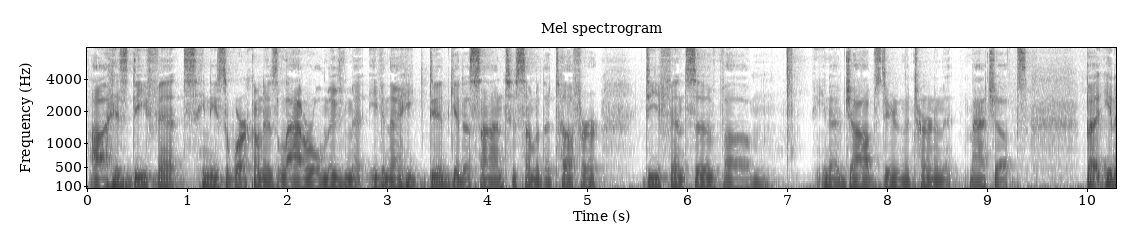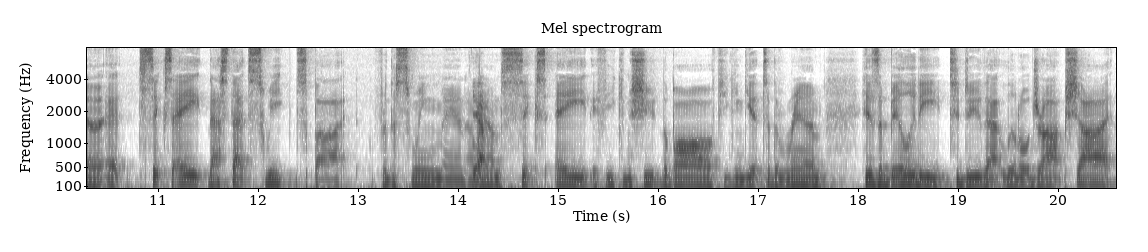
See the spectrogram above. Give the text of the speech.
Uh, his defense, he needs to work on his lateral movement, even though he did get assigned to some of the tougher defensive, um, you know, jobs during the tournament matchups. But you know, at six eight, that's that sweet spot for the swing man yep. around six eight. If you can shoot the ball, if you can get to the rim, his ability to do that little drop shot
